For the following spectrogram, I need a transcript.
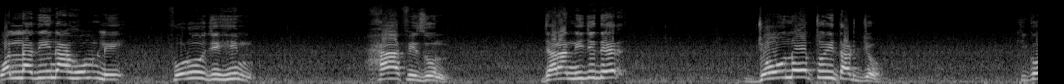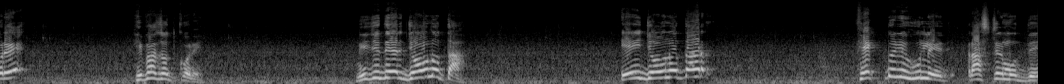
ওয়াল্লাদিনা হুমলি ফরুজিহিম হাফিজুন, যারা নিজেদের যৌন চরিতার্য কি করে? হেফাজত করে। নিজেদের যৌনতা, এই যৌনতার ফ্যাক্টরি হুলে রাষ্ট্রের মধ্যে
